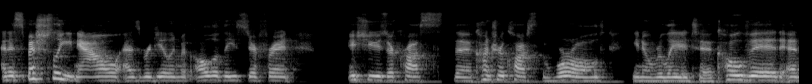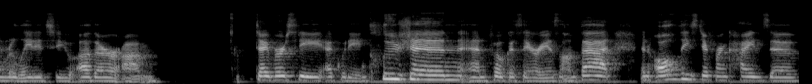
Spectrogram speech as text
And especially now, as we're dealing with all of these different issues across the country, across the world, you know, related to COVID and related to other um, diversity, equity, inclusion, and focus areas on that, and all these different kinds of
